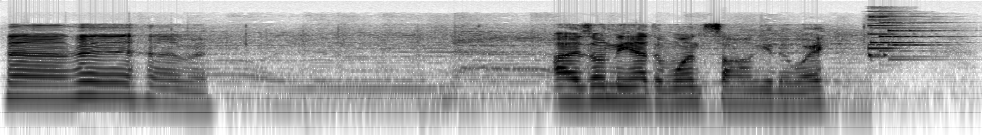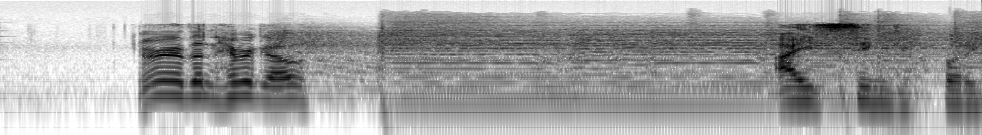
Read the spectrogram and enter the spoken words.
Namehame. I was only had the one song either way. Alright then, here we go. I sing for you.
